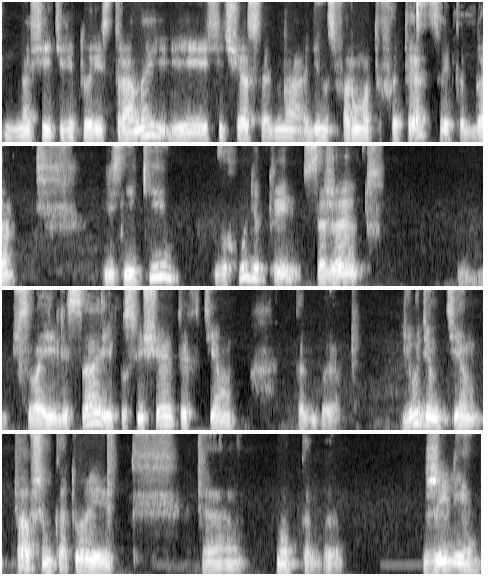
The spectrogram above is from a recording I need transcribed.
на всей территории страны, и сейчас одна, один из форматов этой акции, когда лесники выходят и сажают свои леса и посвящают их тем как бы, людям, тем павшим, которые э, ну, как бы, жили,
